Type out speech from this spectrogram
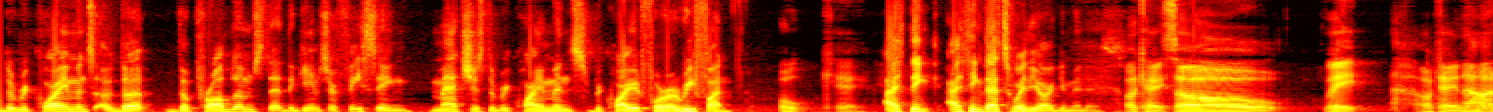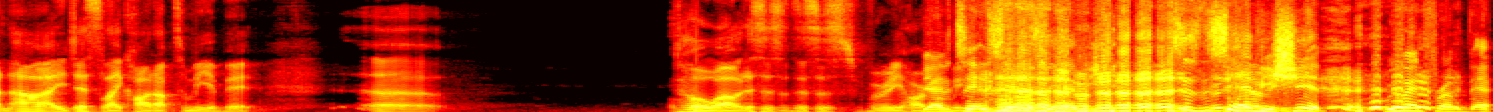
the requirements of the the problems that the games are facing matches the requirements required for a refund Okay. I think I think that's where the argument is. Okay, so wait. Okay, now now I just like caught up to me a bit. Uh Oh wow, this is this is really hard. Yeah, it's, it's, it's heavy. this is this pretty heavy, shit. We went from there.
